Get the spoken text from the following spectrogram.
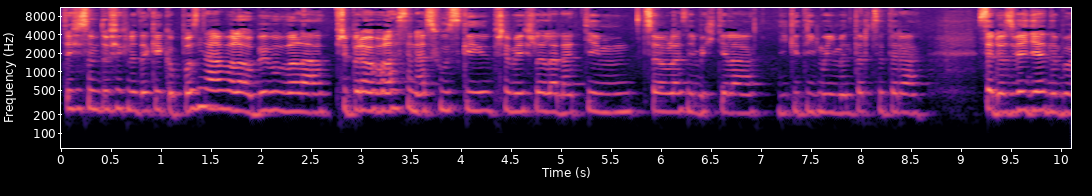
takže jsem to všechno tak jako poznávala, objevovala, připravovala se na schůzky, přemýšlela nad tím, co vlastně bych chtěla díky té mojí mentorce teda se dozvědět nebo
